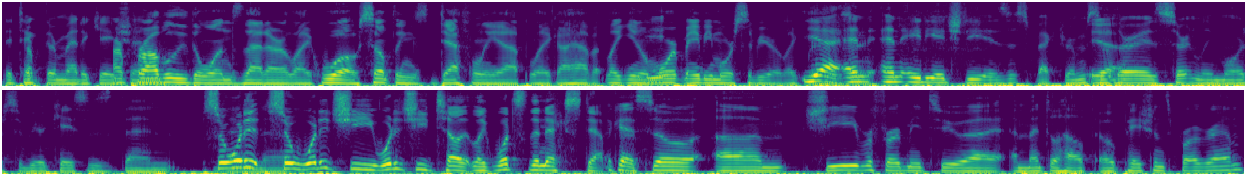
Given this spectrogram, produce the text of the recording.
they take their medication. are probably the ones that are like, whoa, something's definitely up. Like I have it, like you know, more maybe more severe. Like yeah, and and ADHD is a spectrum, so Yeah. there is certainly more severe cases than. so what did uh, so what did she what did she tell? Like, what's the next step? Okay, so um, she referred me to a, a mental health outpatients program.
